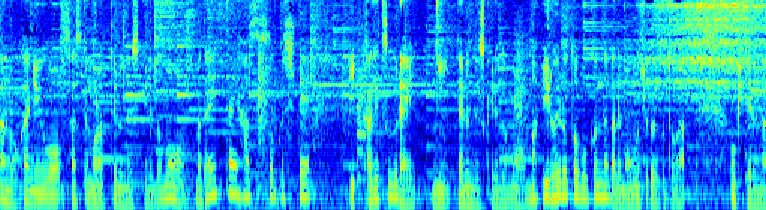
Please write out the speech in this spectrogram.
あの加入をさせてもらってるんですけれども、まあ、大体発足して1ヶ月ぐらいになるんですけれどもいろいろと僕の中でも面白いことが起きてるな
